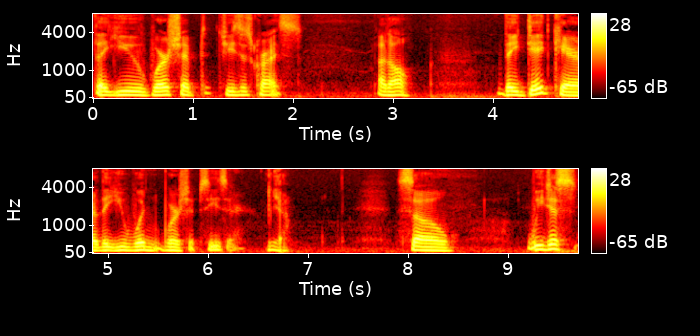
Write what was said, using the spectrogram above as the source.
that you worshiped jesus christ at all. They did care that you wouldn't worship caesar. Yeah. so we just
